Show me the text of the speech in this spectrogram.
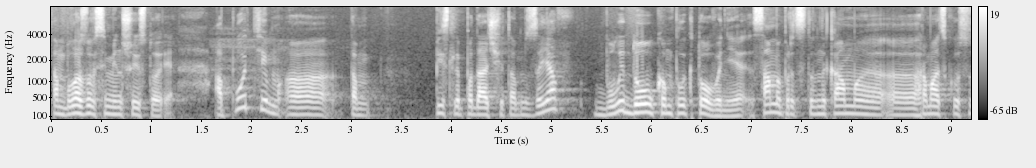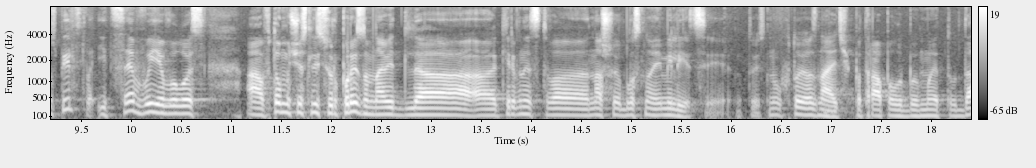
там була зовсім інша історія. А потім, е, там, після подачі там, заяв, були доукомплектовані саме представниками е, громадського суспільства, і це виявилось в тому числі сюрпризом навіть для е, керівництва нашої обласної міліції. Тобто, ну хто його знає, чи потрапили би ми туди,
